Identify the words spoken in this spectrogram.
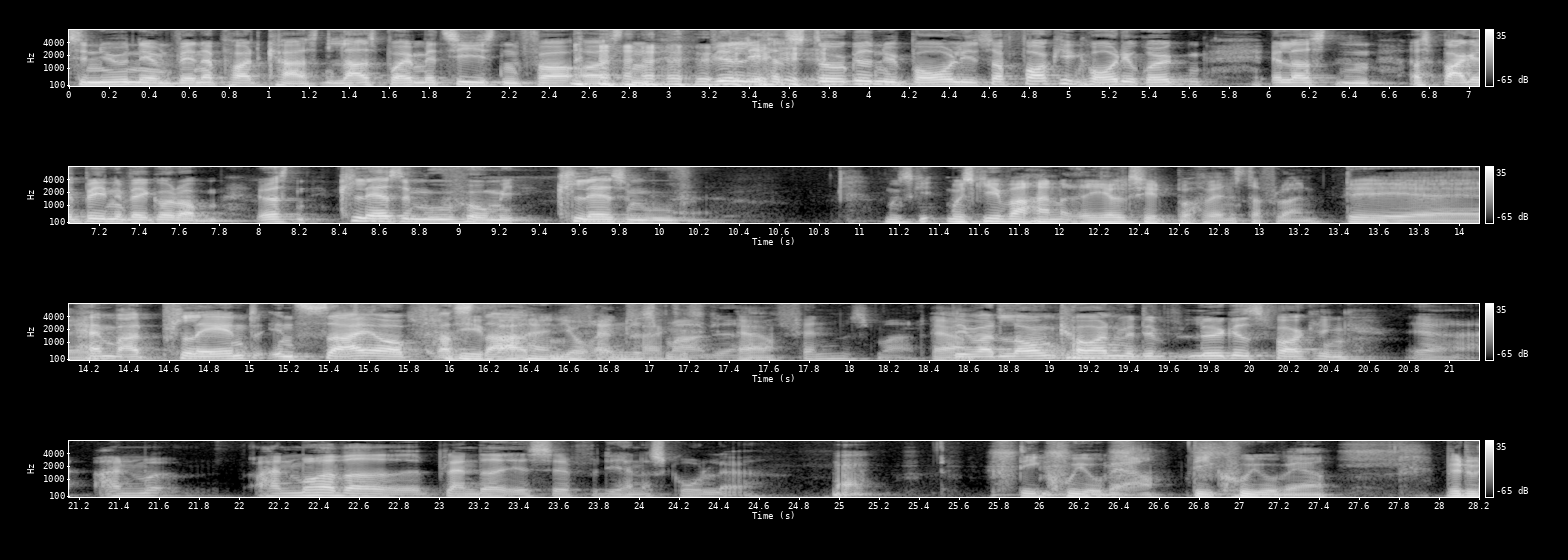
til nyudnævnt venner podcasten, Lars Bøge Mathisen, for at sådan, virkelig have stukket Nye Borgerlige så fucking hårdt i ryggen, eller sådan, og sparket benene væk under dem. Det var sådan, klasse move, homie, klasse move. Måske, måske var han reelt set på venstrefløjen. Det, øh, Han var et plant, en sejr op fra det var starten. han jo rent Fandme faktisk. smart, ja. Ja. Fandme smart. Ja. Det var et long con, men det lykkedes fucking. Ja, han må, han må have været blandt andet SF, fordi han er skolelærer. Det kunne jo være. Det kunne jo være. Vil du,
